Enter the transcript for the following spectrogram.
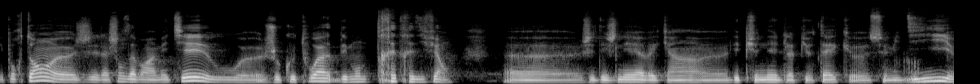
Et pourtant, euh, j'ai la chance d'avoir un métier où euh, je côtoie des mondes très très différents. Euh, j'ai déjeuné avec un des pionniers de la biotech ce midi.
